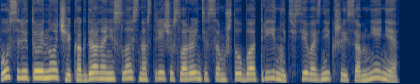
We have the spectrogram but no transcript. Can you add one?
После той ночи, когда она неслась навстречу с Лорентисом, чтобы отринуть все возникшие сомнения,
